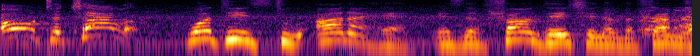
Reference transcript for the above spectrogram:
Oh, T'Challa. What is to honor her is the foundation of the family.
